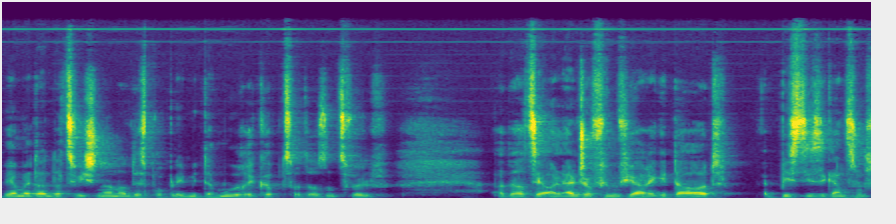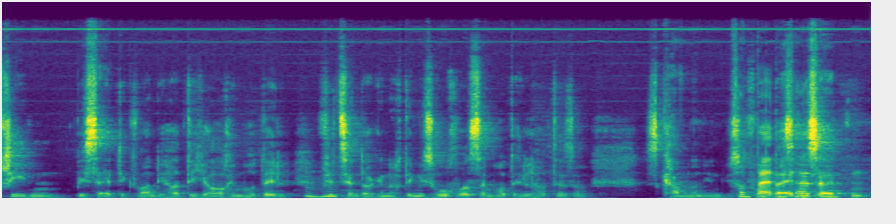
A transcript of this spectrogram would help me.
Wir haben ja dann dazwischen auch noch das Problem mit der Mure gehabt, 2012. Da hat es ja allein schon fünf Jahre gedauert, bis diese ganzen Schäden beseitigt waren. Die hatte ich auch im Hotel, mhm. 14 Tage nachdem ich das Hochwasser im Hotel hatte. Also es kam dann irgendwie von, so von beiden, beiden Seiten.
